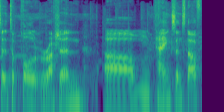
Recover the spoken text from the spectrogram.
to, to pull Russian um, tanks and stuff.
